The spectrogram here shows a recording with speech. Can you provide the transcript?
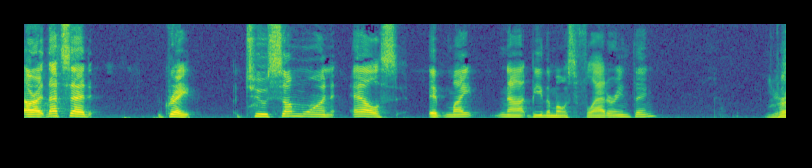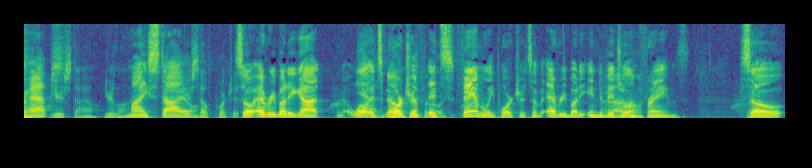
all right. That said, great. To someone else, it might not be the most flattering thing. Your, Perhaps. your style, your line, My style. your self-portrait. So everybody got well. Yeah, it's no, portrait. definitely. It's family portraits of everybody, individual Oh, in okay. frames. So,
